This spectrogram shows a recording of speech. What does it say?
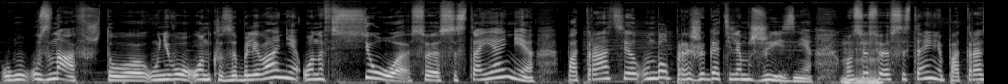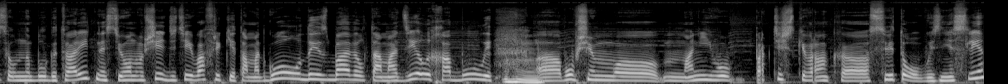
узнав, что у него онкозаболевание, он все свое состояние потратил, он был прожигателем жизни. Он все свое состояние потратил на благотворительность, и он вообще детей в Африке там от голода избавил, там одел их, обул, и а, В общем, э, они его практически в ранг э, святого вознесли,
